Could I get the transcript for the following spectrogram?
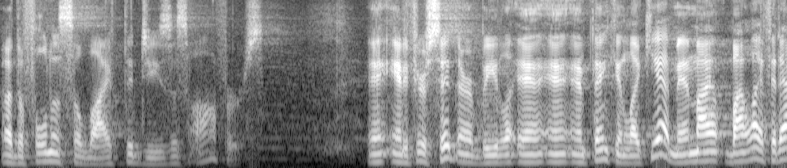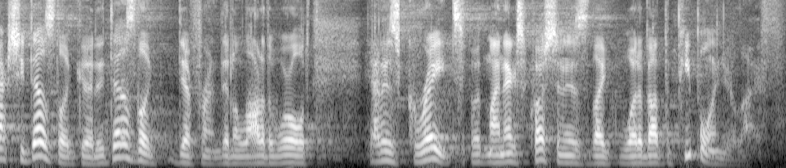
of the fullness of life that Jesus offers. And, and if you're sitting there and, be, and, and thinking, like, yeah, man, my, my life, it actually does look good. It does look different than a lot of the world. That is great. But my next question is, like, what about the people in your life?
